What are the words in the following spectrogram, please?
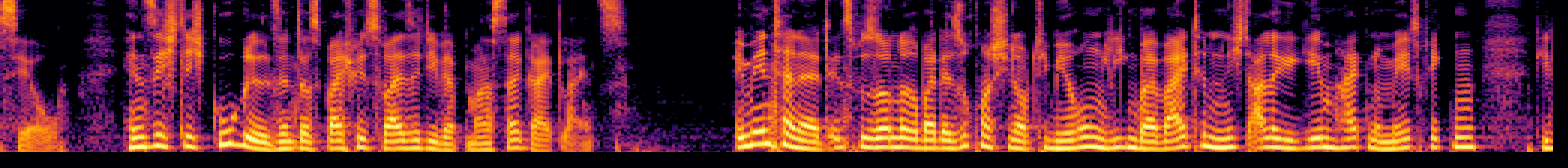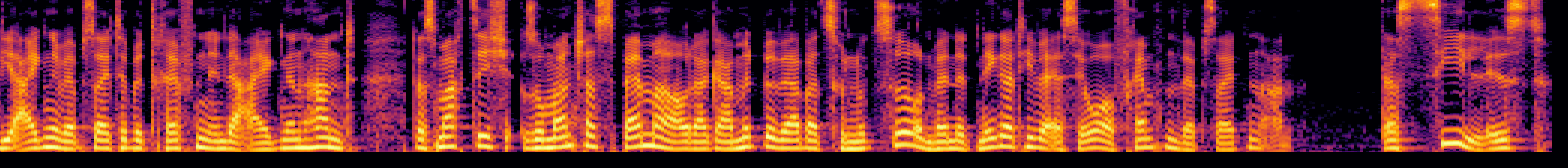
SEO. Hinsichtlich Google sind das beispielsweise die Webmaster Guidelines. Im Internet, insbesondere bei der Suchmaschinenoptimierung, liegen bei weitem nicht alle Gegebenheiten und Metriken, die die eigene Webseite betreffen, in der eigenen Hand. Das macht sich so mancher Spammer oder gar Mitbewerber zunutze und wendet negative SEO auf fremden Webseiten an. Das Ziel ist,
